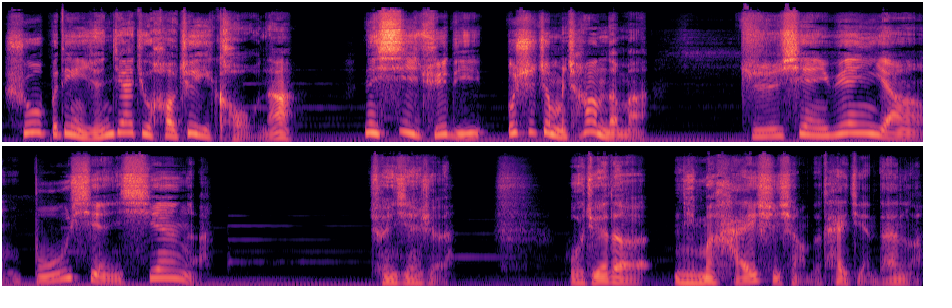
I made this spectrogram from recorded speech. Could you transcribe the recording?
说不定人家就好这一口呢。那戏曲里不是这么唱的吗？”只羡鸳鸯不羡仙啊，陈先生，我觉得你们还是想的太简单了。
